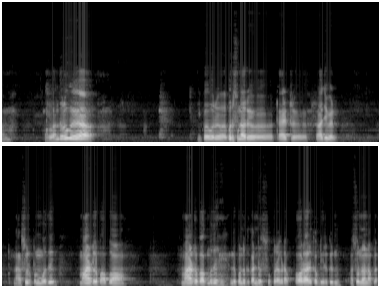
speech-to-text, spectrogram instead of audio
ஆமாம் அந்த அளவுக்கு இப்போ ஒரு இவர் சொன்னார் டேரக்டர் ராஜவேல். நாங்கள் ஷூட் பண்ணும்போது மானிட்டரில் பார்ப்போம். மானிட்டரில் பார்க்கும்போது இந்த பொண்ணுக்கு கண்டு சூப்பராக கடா பவராக இருக்குது அப்படி இருக்குன்னு நான் சொன்னேன்னாப்புல.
